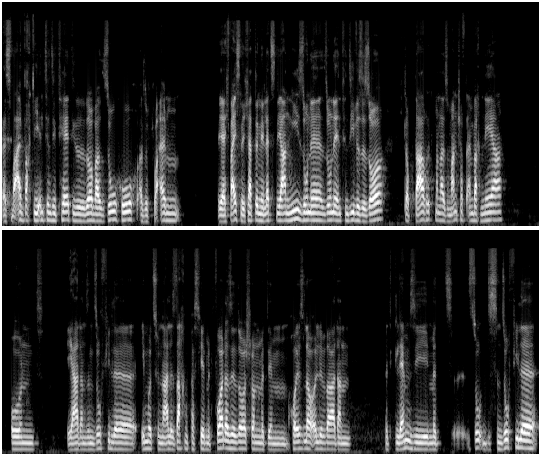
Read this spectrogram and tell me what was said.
es war einfach die Intensität, diese Saison war so hoch. Also vor allem, ja, ich weiß nicht, ich hatte in den letzten Jahren nie so eine, so eine intensive Saison. Ich glaube, da rückt man als Mannschaft einfach näher. Und ja, dann sind so viele emotionale Sachen passiert mit vor der Saison schon, mit dem Häusler Oliver, dann mit Glemsi, mit so, das sind so viele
